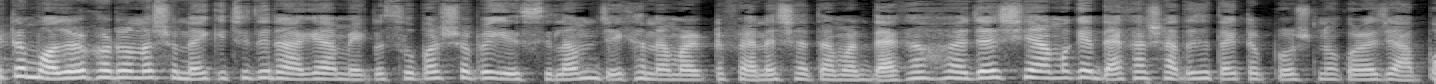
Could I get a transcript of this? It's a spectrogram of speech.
একটা মজার ঘটনা শোনায় কিছুদিন আগে আমি একটা সুপার শপে গেছিলাম, যেখানে আমার একটা ফ্যানের সাথে আমার দেখা হয়ে যায়। সে আমাকে দেখার সাথে সাথে একটা প্রশ্ন করে যে, আপু,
